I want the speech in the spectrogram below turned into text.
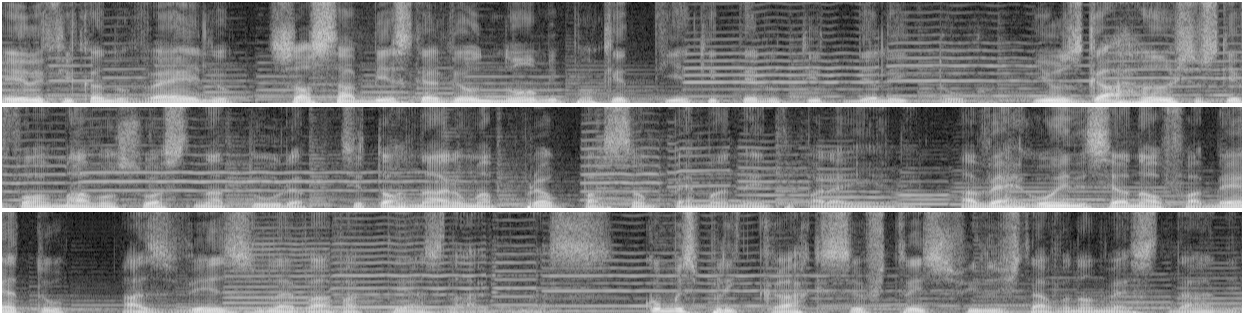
Ele, ficando velho, só sabia escrever o nome porque tinha que ter o título de eleitor. E os garranchos que formavam sua assinatura se tornaram uma preocupação permanente para ele. A vergonha de ser analfabeto às vezes o levava até as lágrimas. Como explicar que seus três filhos estavam na universidade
